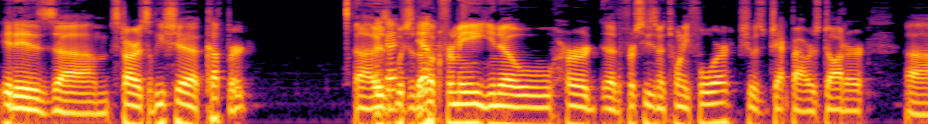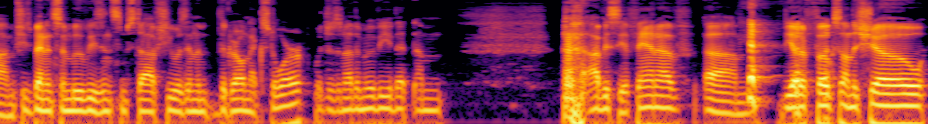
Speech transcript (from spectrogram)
it is, um, stars Elisha Cuthbert. Uh, is- Okay, which is the yeah. hook for me. You know her uh, the first season of 24. She was Jack Bauer's daughter. Um, she's been in some movies and some stuff. She was in the, the Girl Next Door, which is another movie that I'm obviously a fan of. Um, the other folks on the show.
